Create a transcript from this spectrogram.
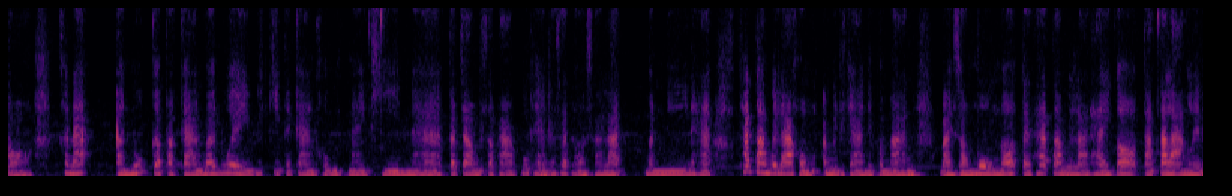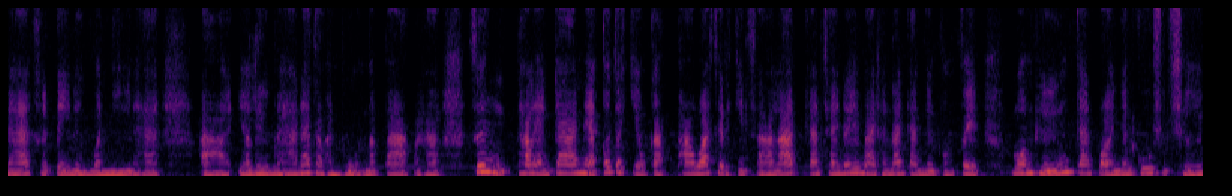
ต่อคณะ อนุกรรมการว่าด้วยวิกฤตการณ์โควิด -19 นะคะ ประจำสภาผู้แทนราษฎรสหรัฐวันนี้นะคะ ถ้าตามเวลาของอเมริกาเนี่ยประมาณบ่ายสองโมงเนาะ แต่ถ้าตามเวลาไทยก็ตามตารางเลยนะคะ คือตีหนึ่งวันนี้นะคะอ่าอย่าลืมนะคะ น่าจะผันผวนมากๆนะคะ ซึ่งแถลงการเนี่ยก็จะเกี่ยวกับภาวะเศรษฐกิจสหรัฐ การใช้นโยบายทางด้านการเงินของเฟด รวมถึงการปล่อยเงินกู้ฉุกเฉิน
